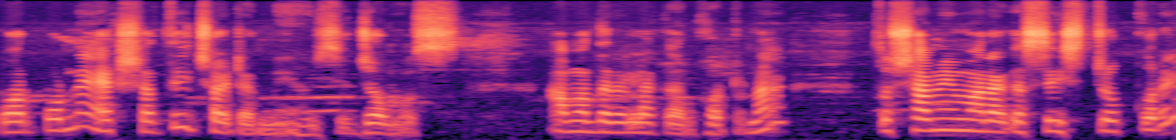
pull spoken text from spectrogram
পরপর না একসাথেই ছয়টা মেয়ে হয়েছে জমস। আমাদের এলাকার ঘটনা। তো স্বামী মারা গেছে স্ট্রোক করে।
